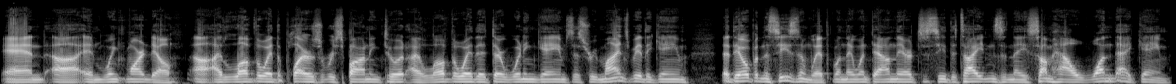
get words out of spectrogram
and uh, and Wink Martindale. Uh, I love the way the players are responding to it. I love the way that they're winning games. This reminds me of the game that they opened the season with when they went down there to see the Titans and they somehow won that game.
